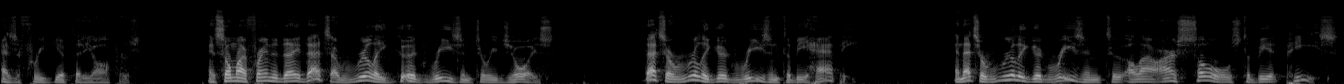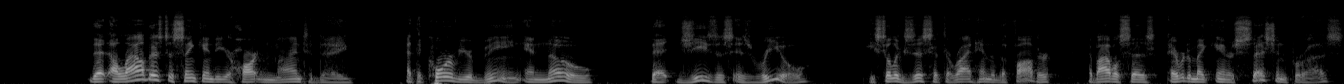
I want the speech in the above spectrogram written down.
as a free gift that he offers. And so, my friend, today, that's a really good reason to rejoice that's a really good reason to be happy. And that's a really good reason to allow our souls to be at peace. That allow this to sink into your heart and mind today at the core of your being and know that Jesus is real. He still exists at the right hand of the Father. The Bible says ever to make intercession for us.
